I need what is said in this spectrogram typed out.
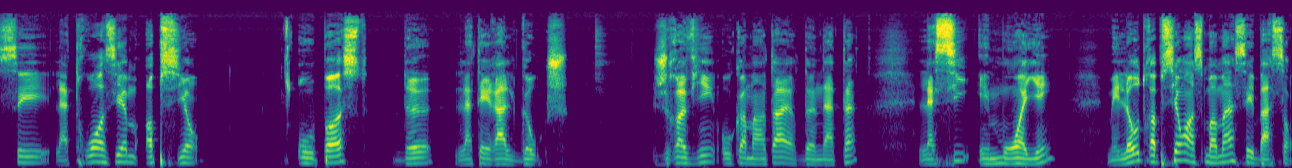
c'est la troisième option au poste de latéral gauche. Je reviens aux commentaires de Nathan. Lassie est moyen, mais l'autre option en ce moment, c'est Basson.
